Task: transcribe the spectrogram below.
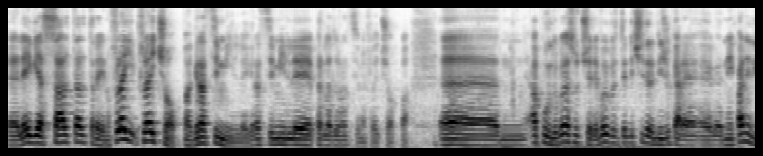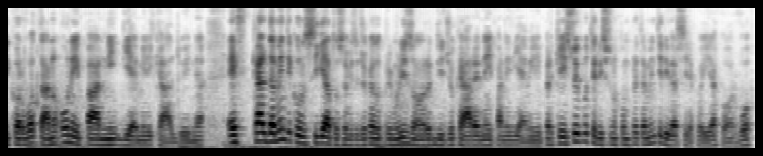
eh, lei vi assalta al treno. Fly, Fly Choppa, grazie mille, grazie mille per la donazione, Fly Choppa. Ehm, appunto, cosa succede? Voi potete decidere di giocare eh, nei panni di Corvo Attano o nei panni di Emily Caldwin. È caldamente consigliato, se avete giocato primo Dishonored, di giocare nei panni di Emily, perché i suoi poteri sono completamente diversi da quelli da Corvo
